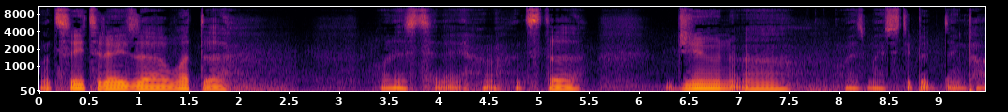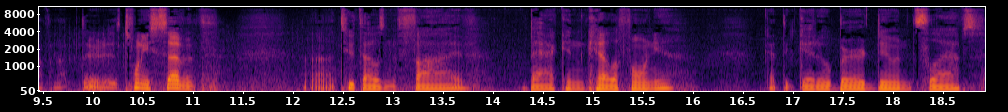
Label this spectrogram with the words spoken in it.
Let's see. Today's uh, what the what is today? Huh, it's the June. Uh, why is my stupid thing popping up? There it is. 27th, uh, 2005. Back in California. Got the ghetto bird doing its laps.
